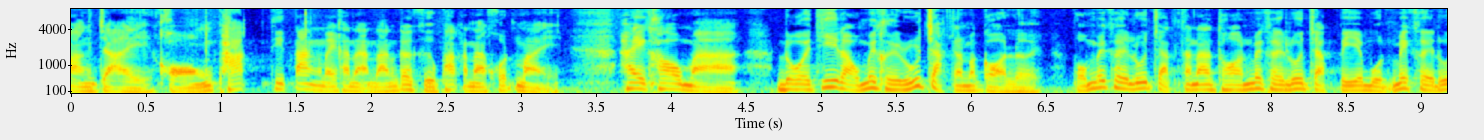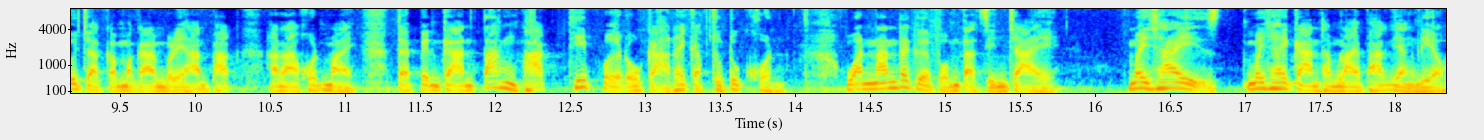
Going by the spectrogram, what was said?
วางใจของพักที่ตั้งในขณะนั้นก็คือพักอนาคตใหม่ ให้เข้ามาโดยที่เราไม่เคยรู้จักกันมาก่อนเลย ผมไม่เคยรู้จักธนาธรไม่เคยรู้จักปียบุตร ไม่เคยรู้จักกรรมการบริหารพักอนาคตใหม่ แต่เป็นการตั้งพักที่เปิดโอกาสให้กับทุกๆ คน วันนั้นถ้าเกิดผมตัดสินใจ ไม่ใช่ไม่ใช่การทำลายพักอย่างเดียว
